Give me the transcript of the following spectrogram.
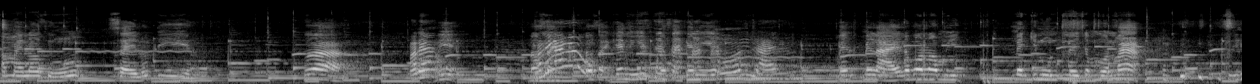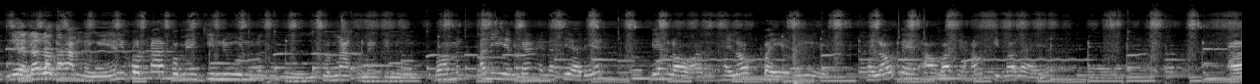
ทำไมเราถึงใส่รสดี เพื่อมาแล้วนี่เราใส่เราใส่แค่นี้เราใส่แค่นี้โอ้ยหลายไม่ไม่หลายแล้วเพราะเรามีแมงกินูนในจำนวนมาก เนี่ยแล้วเราก็ทำอย่างนี้มีคนมากกว่าแมงกินูนมาสิอืมส่วนมากกับแมงกินูนบ่มันอันนี้เอ็นแบ่งให้นาเซียเด้แบ่งเราอันให้เราไปนี่ให้เราแบ่งเอาว่าจะเฮากินว่าใดอ่า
